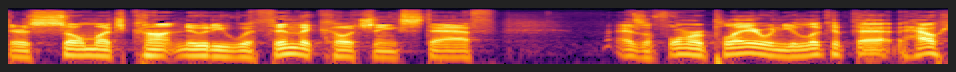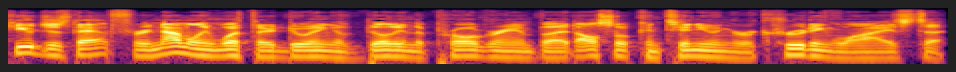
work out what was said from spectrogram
there's so much continuity within the coaching staff. As a former player, when you look at that, how huge is that for not only what they're doing of building the program, but also continuing recruiting wise to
